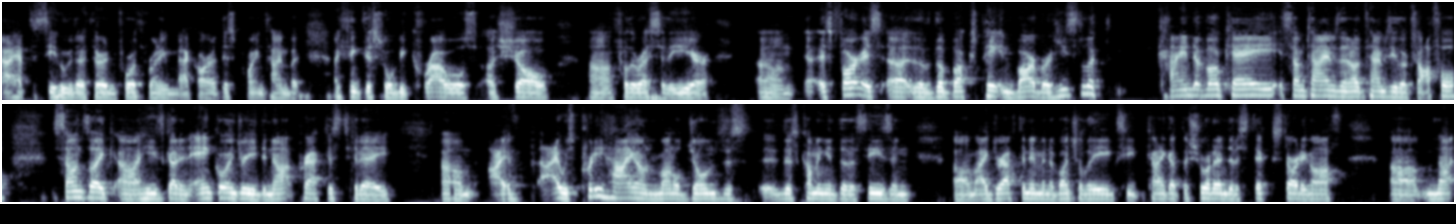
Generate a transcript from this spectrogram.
I have to see who their third and fourth running back are at this point in time, but I think this will be Crowell's uh, show uh, for the rest of the year. Um, as far as uh, the, the Bucs, Peyton Barber, he's looked kind of okay sometimes, and other times he looks awful. Sounds like uh, he's got an ankle injury. He did not practice today. Um, I've I was pretty high on Ronald Jones this this coming into the season. Um, I drafted him in a bunch of leagues. He kind of got the short end of the stick starting off. Um, not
